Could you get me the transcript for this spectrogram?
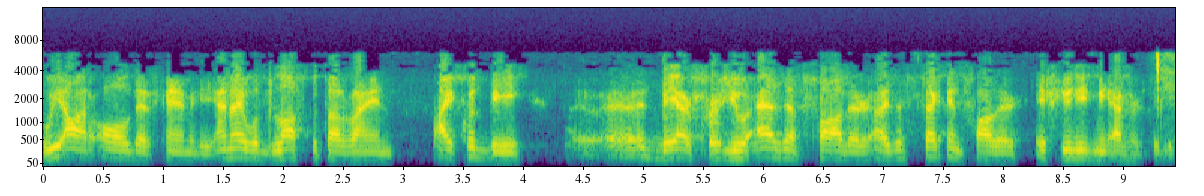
we are all their family. And I would love to tell Ryan I could be uh, there for you as a father, as a second father, if you need me ever to be.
